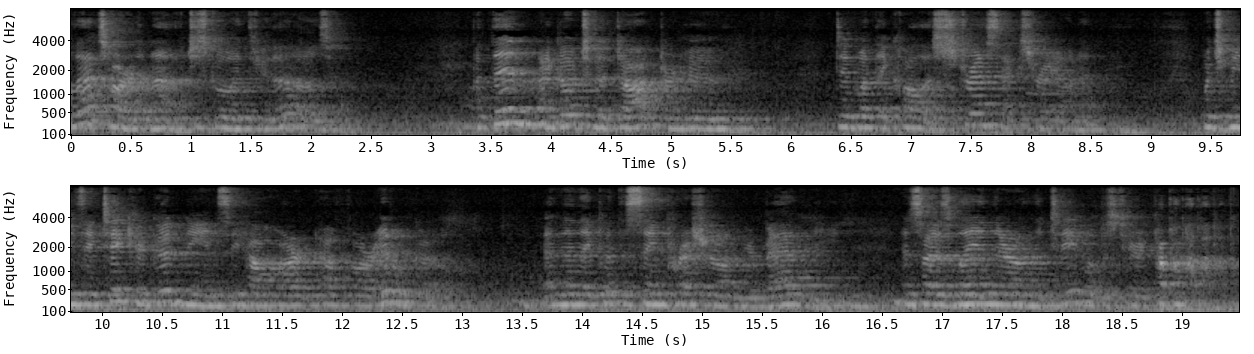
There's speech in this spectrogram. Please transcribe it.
Well, that's hard enough, just going through those. But then I go to a doctor who did what they call a stress x ray on it, which means they take your good knee and see how hard, how far it'll go. And then they put the same pressure on your bad knee. And so I was laying there on the table just hearing pop, pop, pop, pop, pop.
